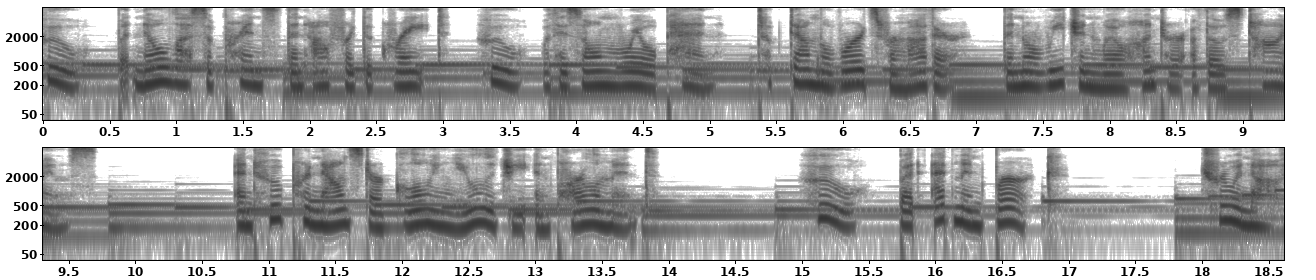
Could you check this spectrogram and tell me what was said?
Who, but no less a prince than Alfred the Great, who, with his own royal pen, took down the words from Other, the Norwegian whale hunter of those times. And who pronounced our glowing eulogy in Parliament? Who, but Edmund Burke? True enough,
